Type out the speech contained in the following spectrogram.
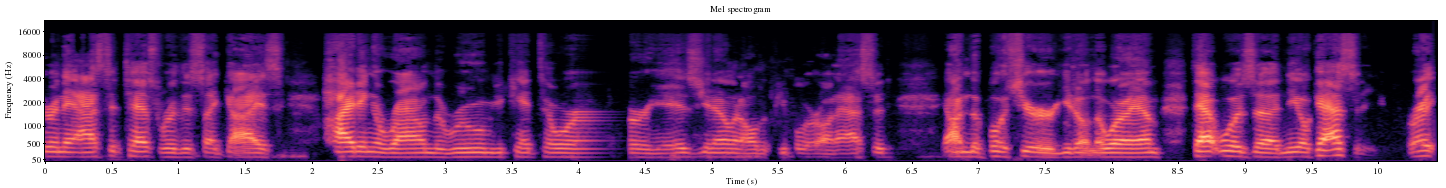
during the acid test where this like guy's hiding around the room you can't tell where, he is you know and all the people are on acid I'm the butcher you don't know where I am that was uh, Neal Cassady right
